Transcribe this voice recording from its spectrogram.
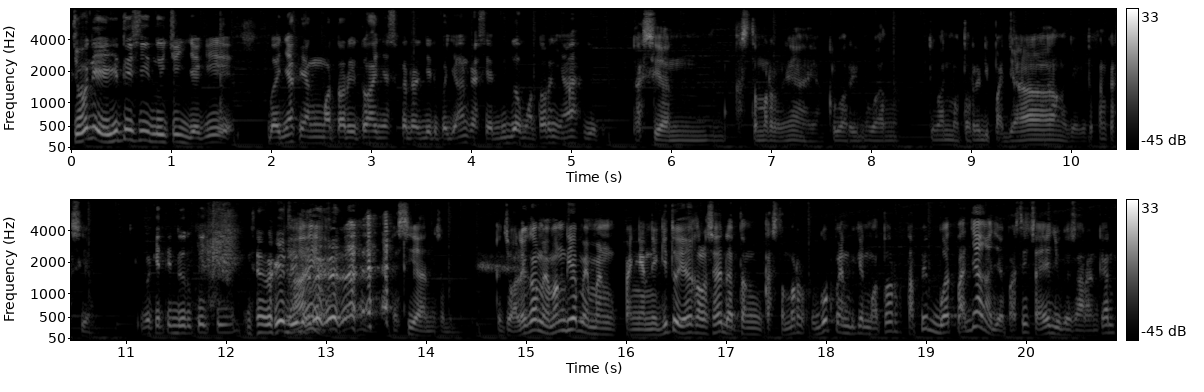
cuman ya itu sih lucu. Jadi banyak yang motor itu hanya sekedar jadi pajangan kasihan juga motornya gitu. Kasihan customernya yang keluarin uang cuman motornya dipajang aja gitu kan kasihan. Pakai tidur kucing. Ah, ya. kasihan sebenarnya kecuali kalau memang dia memang pengennya gitu ya kalau saya datang customer gue pengen bikin motor tapi buat pajang aja. Pasti saya juga sarankan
